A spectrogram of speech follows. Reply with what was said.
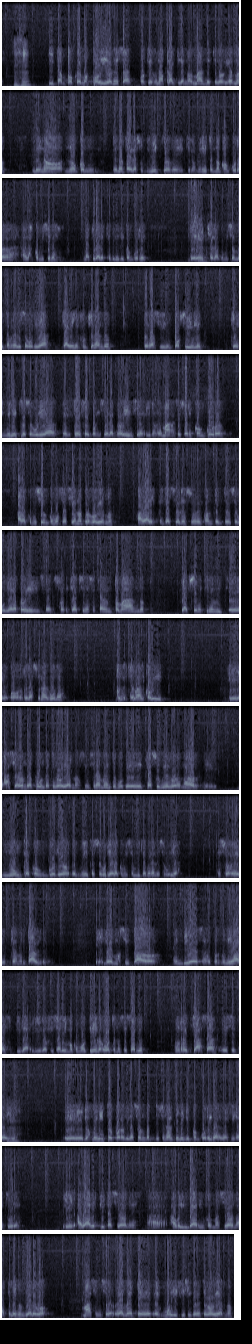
y tampoco hemos podido en esa, porque es una práctica normal de este gobierno, de no, no con, de no traer a sus ministros, de que los ministros no concurran a las comisiones naturales que tienen que concurrir. De hecho, la Comisión Bicameral de Seguridad ya viene funcionando, pero ha sido imposible que el ministro de Seguridad, el jefe de policía de la provincia y los demás asesores concurran a la comisión, como se hacía en otros gobiernos, a dar explicaciones sobre el contexto de seguridad de la provincia, sobre qué acciones se están tomando, qué acciones tienen que ver o relación alguna con el tema del COVID. Eh, hacia dónde apunta este gobierno, sinceramente, porque que asumió el gobernador eh, nunca concurrió el ministro de Seguridad a la Comisión Bicameral de Seguridad. Eso es lamentable. Eh, lo hemos citado en diversas oportunidades y, la, y el oficialismo, como tiene los votos necesarios, rechaza ese pedido. Mm. Eh, los ministros, por obligación constitucional, tienen que concurrir a la legislatura, eh, a dar explicaciones, a, brindar información, a tener un diálogo más sincero. Realmente es muy difícil con este gobierno.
